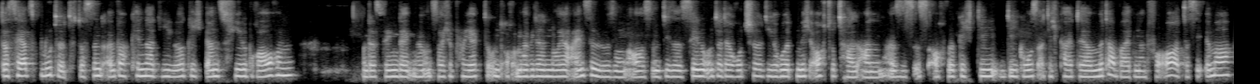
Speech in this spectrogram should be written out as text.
das Herz blutet. Das sind einfach Kinder, die wirklich ganz viel brauchen und deswegen denken wir uns solche Projekte und auch immer wieder neue Einzellösungen aus. Und diese Szene unter der Rutsche, die rührt mich auch total an. Also es ist auch wirklich die, die Großartigkeit der Mitarbeitenden vor Ort, dass sie immer,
